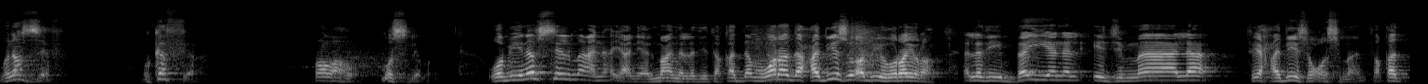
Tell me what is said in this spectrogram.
منظف مكفر. رواه مسلم. وبنفس المعنى يعني المعنى الذي تقدم ورد حديث أبي هريرة الذي بين الإجمال في حديث عثمان. فقد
